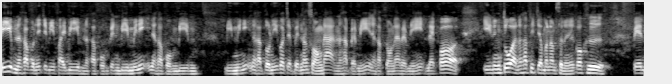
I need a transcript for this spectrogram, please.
บีมนะครับวันนี้จะมีไฟบีมนะครับผมเป็นบีมมินินะครับผมบีมบีมมินินะครับตัวนี้ก็จะเป็นทั้งสองด้านนะครับแบบนี้นะครับสองด้านแบบนี้ แล้วก็อีกหนึ่งตัวนะครับที่จะมานำเสนอก็คือเป็น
